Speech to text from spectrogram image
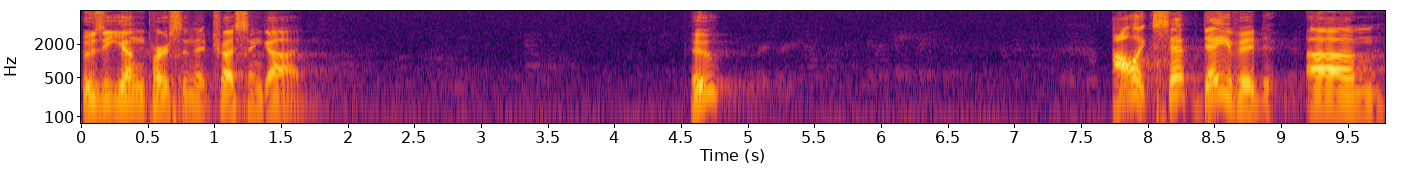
Who's a young person that trusts in God? Who? I'll accept David. Um,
